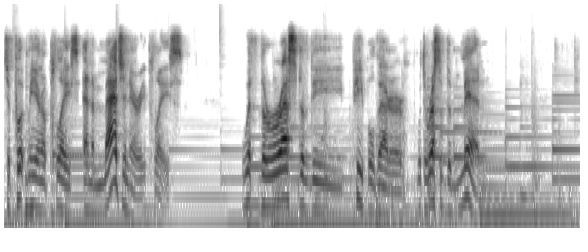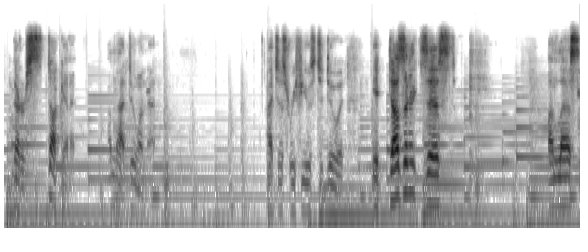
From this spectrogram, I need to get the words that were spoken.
to put me in a place, an imaginary place, with the rest of the people that are, with the rest of the men that are stuck in it. I'm not doing that. I just refuse to do it. It doesn't exist unless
